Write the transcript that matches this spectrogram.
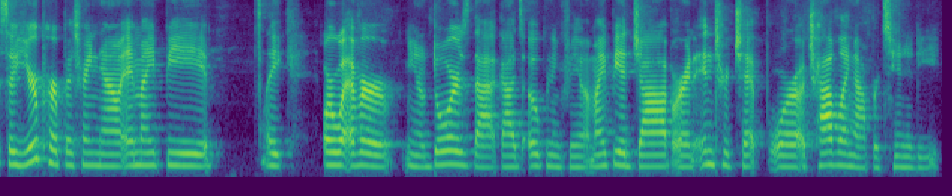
so your purpose right now, it might be like, or whatever, you know, doors that God's opening for you. It might be a job or an internship or a traveling opportunity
